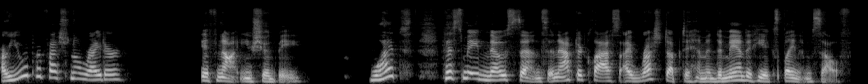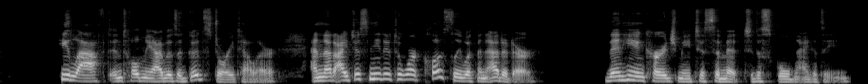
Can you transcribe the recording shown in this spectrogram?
Are you a professional writer? If not, you should be. What? This made no sense, and after class, I rushed up to him and demanded he explain himself. He laughed and told me I was a good storyteller and that I just needed to work closely with an editor. Then he encouraged me to submit to the school magazine.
